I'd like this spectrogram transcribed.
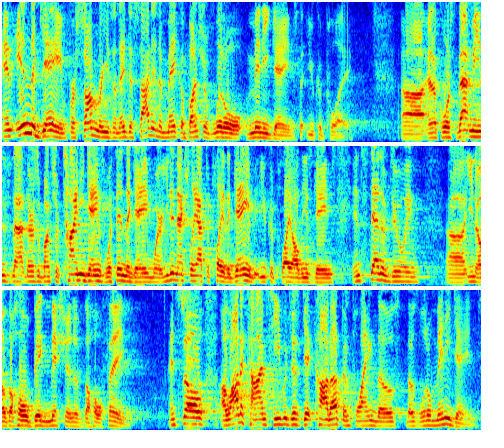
And in the game, for some reason, they decided to make a bunch of little mini games that you could play. Uh, and of course, that means that there's a bunch of tiny games within the game where you didn't actually have to play the game, but you could play all these games instead of doing, uh, you know, the whole big mission of the whole thing. And so, a lot of times he would just get caught up in playing those those little mini games.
